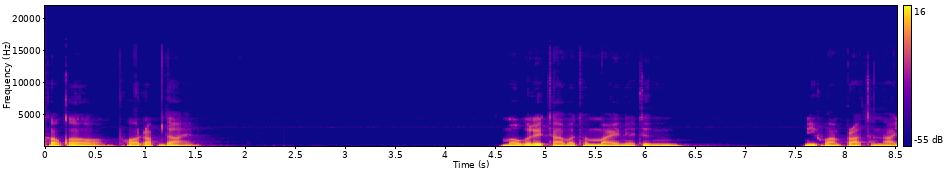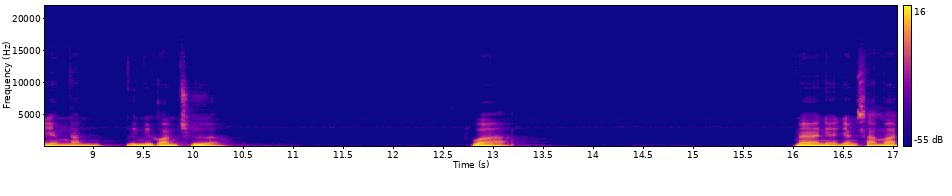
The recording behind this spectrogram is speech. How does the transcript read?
เขาก็พอรับได้ หมอก็เลยถามว่าทำไมเนี่ยถึงมีความปรารถนาอย่างนั้น หรือมีความเชื่อ ว่า แม่เนี่ยยังสามารถ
